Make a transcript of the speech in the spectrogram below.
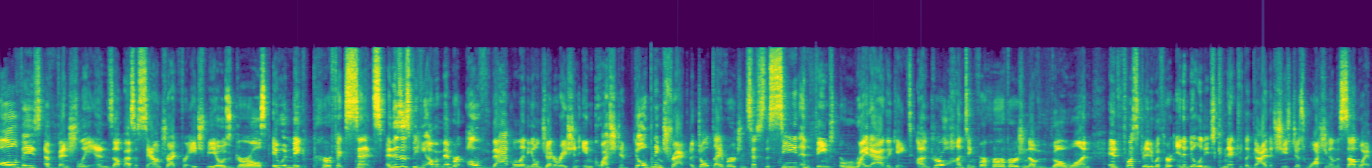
Alvvays eventually ends up as a soundtrack for HBO's Girls, it would make perfect sense. And this is speaking of a member of that millennial generation in question. The opening track, Adult Diversion, sets the scene and themes right out of the gate. A girl hunting for her version of the one, and frustrated with her inability to connect with the guy that she's just watching on the subway.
